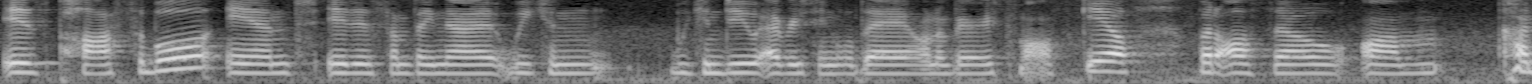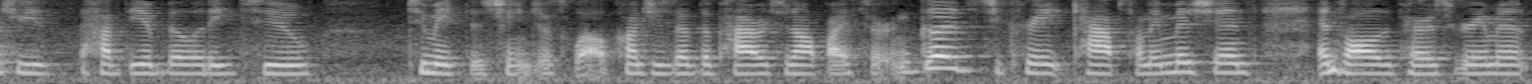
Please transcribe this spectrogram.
is possible and it is something that we can we can do every single day on a very small scale but also um, countries have the ability to to make this change as well. Countries have the power to not buy certain goods to create caps on emissions and follow the paris agreement.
